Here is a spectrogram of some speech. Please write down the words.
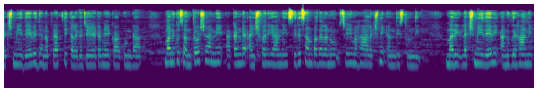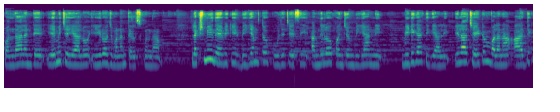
లక్ష్మీదేవి ధనప్రాప్తి కలగజేయటమే కాకుండా మనకు సంతోషాన్ని అఖండ ఐశ్వర్యాన్ని సిరి సంపదలను శ్రీ మహాలక్ష్మి అందిస్తుంది. మరి లక్ష్మీదేవి అనుగ్రహాన్ని పొందాలంటే ఏమి చేయాలో ఈరోజు మనం తెలుసుకుందాం. లక్ష్మీదేవికి బియ్యంతో పూజ చేసి అందులో కొంచెం బియ్యాన్ని విడిగా తీయాలి ఇలా చేయటం వలన ఆర్థిక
